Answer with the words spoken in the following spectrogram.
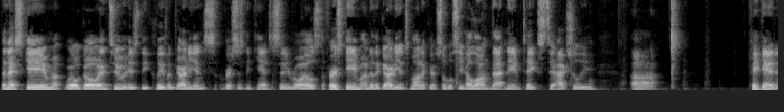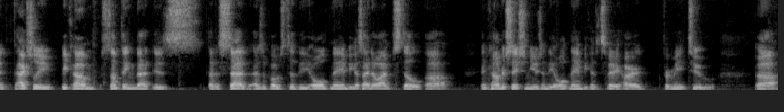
The next game we'll go into is the Cleveland Guardians versus the Kansas City Royals. The first game under the Guardians moniker, so we'll see how long that name takes to actually uh, kick in and actually become something that is that is said as opposed to the old name. Because I know I'm still uh, in conversation using the old name because it's very hard for me to. Uh,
